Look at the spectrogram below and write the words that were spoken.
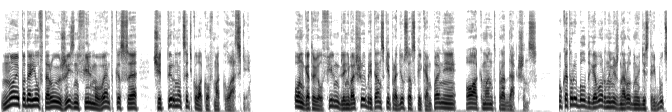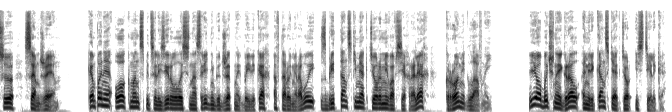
но и подарил вторую жизнь фильму Венткеса «14 кулаков Макласки». Он готовил фильм для небольшой британской продюсерской компании Oakmont Productions, у которой был договор на международную дистрибуцию с MGM. Компания Oakmont специализировалась на среднебюджетных боевиках о Второй мировой с британскими актерами во всех ролях, кроме главной. Ее обычно играл американский актер из телека.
